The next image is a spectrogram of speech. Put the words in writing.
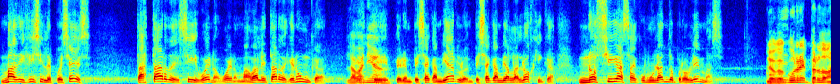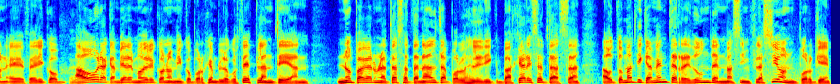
más difícil después es. ¿Estás tarde? Sí, bueno, bueno, más vale tarde que nunca. La este, pero empecé a cambiarlo, empecé a cambiar la lógica. No sigas acumulando problemas. Lo que ocurre, perdón, eh, Federico, ahora cambiar el modelo económico, por ejemplo, lo que ustedes plantean, no pagar una tasa tan alta por las LELIC, bajar esa tasa, automáticamente redunda en más inflación, porque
